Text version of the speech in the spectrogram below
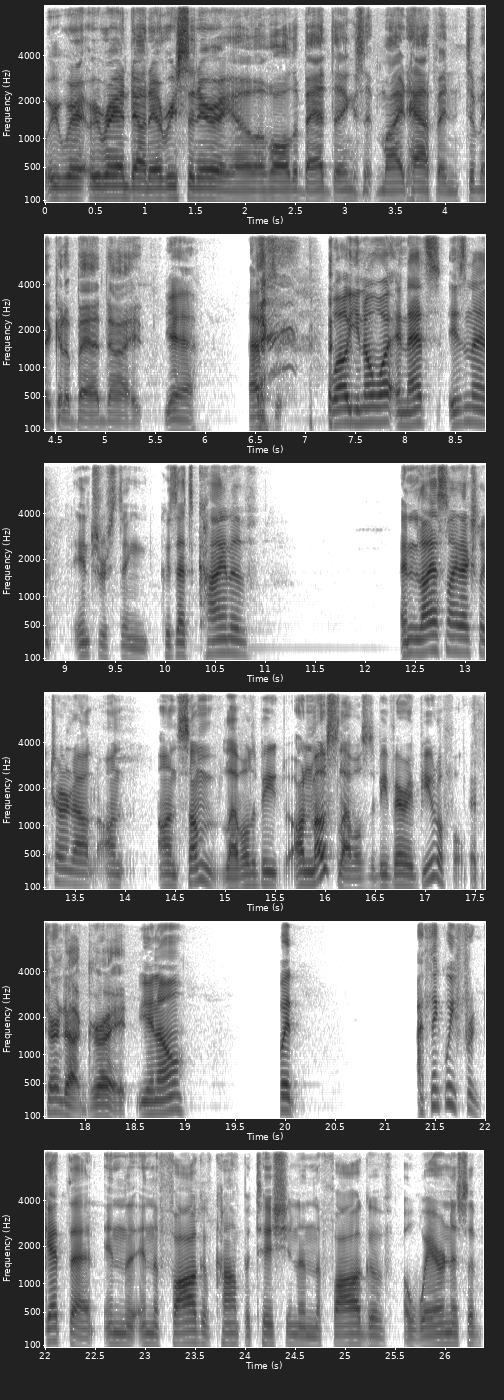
we, we we ran down every scenario of all the bad things that might happen to make it a bad night. Yeah. That's, well, you know what? And that's, isn't that interesting? Because that's kind of, and last night actually turned out on, on some level to be, on most levels, to be very beautiful, It turned out great. you know? But I think we forget that in the, in the fog of competition and the fog of awareness of,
